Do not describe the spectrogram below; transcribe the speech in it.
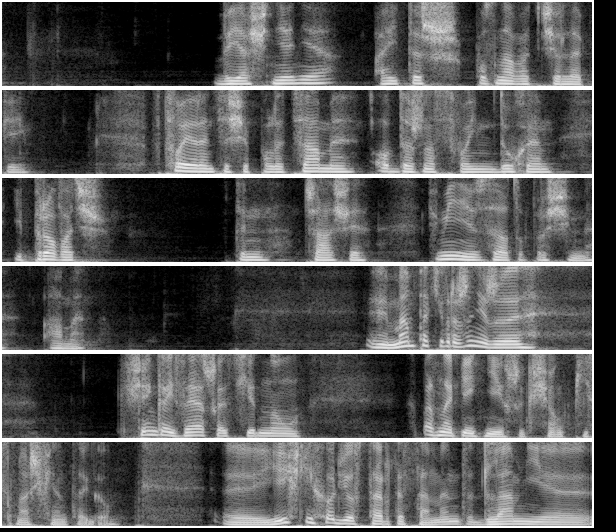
wyjaśnienie, a i też poznawać Cię lepiej. W Twoje ręce się polecamy, obdarz nas swoim duchem i prowadź w tym czasie. W imieniu Jezusa to prosimy. Amen. Mam takie wrażenie, że Księga Izajasza jest jedną chyba z najpiękniejszych ksiąg Pisma Świętego. E, jeśli chodzi o Stary Testament, dla mnie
